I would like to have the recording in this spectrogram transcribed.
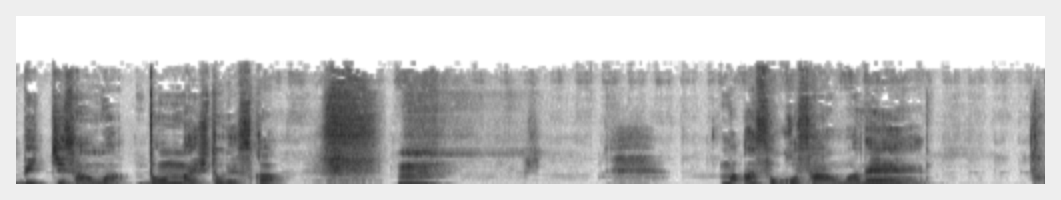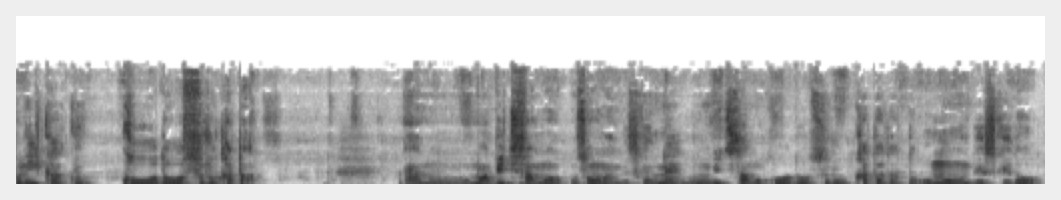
ビッチさんはどんな人ですか？うん。まあ、あそこさんはね、とにかく行動する方。あの、まあ、ビッチさんもそうなんですけどね。うんビッチさんも行動する方だと思うんですけど、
